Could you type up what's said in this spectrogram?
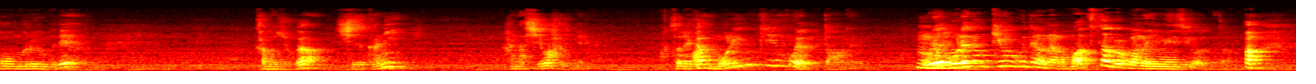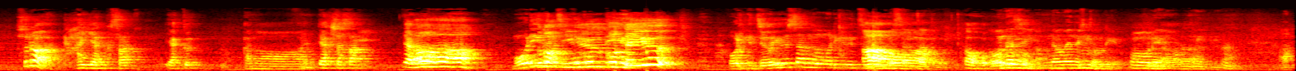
ホームルームで彼女が静かに話を始める。それあが、森口優子やったあれ、うん俺俺の記憶ではなんか松たか子のイメージがあった。それは配役さん役。あのー役者さん。でああのあ森口優子っていう。俺女優さんの森口優子さんあだと思あった同じ名前の人おるよ、うん。ね。あ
